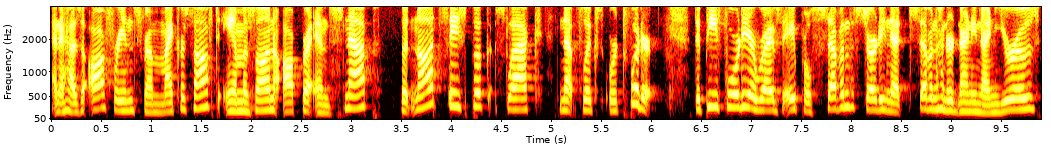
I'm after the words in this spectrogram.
and it has offerings from Microsoft, Amazon, Opera, and Snap but not Facebook, Slack, Netflix, or Twitter. The P40 arrives April 7th, starting at 799 euros.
